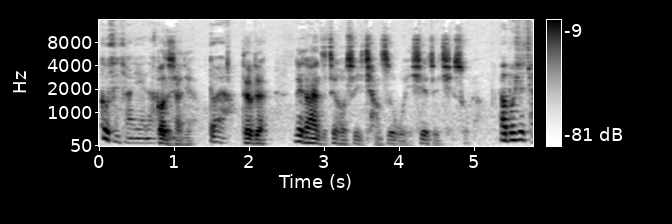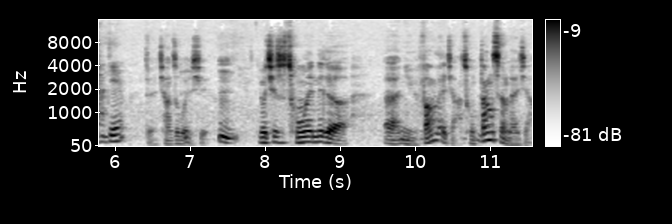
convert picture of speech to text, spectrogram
构成强奸的，构成强奸，对啊，对不对？那个案子最后是以强制猥亵罪起诉的，而不是强奸。对，强制猥亵。嗯因为其实从为那个呃女方来讲，从当事人来讲，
